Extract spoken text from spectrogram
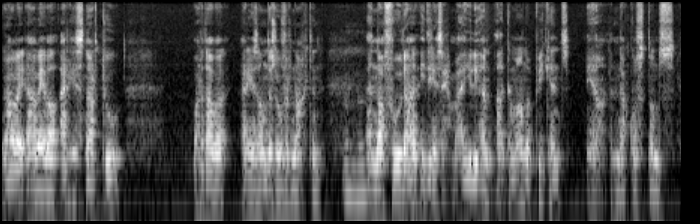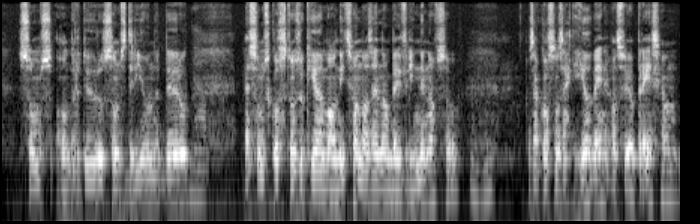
gaan wij, gaan wij wel ergens naartoe waar dat we ergens anders overnachten. En dat voelt aan, iedereen zegt, maar jullie gaan elke maand op weekend. Ja, en dat kost ons soms 100 euro, soms 300 euro. Ja. En soms kost het ons ook helemaal niets, want dat zijn dan bij vrienden of zo. Dus dat kost ons echt heel weinig. Als we op reis gaan,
